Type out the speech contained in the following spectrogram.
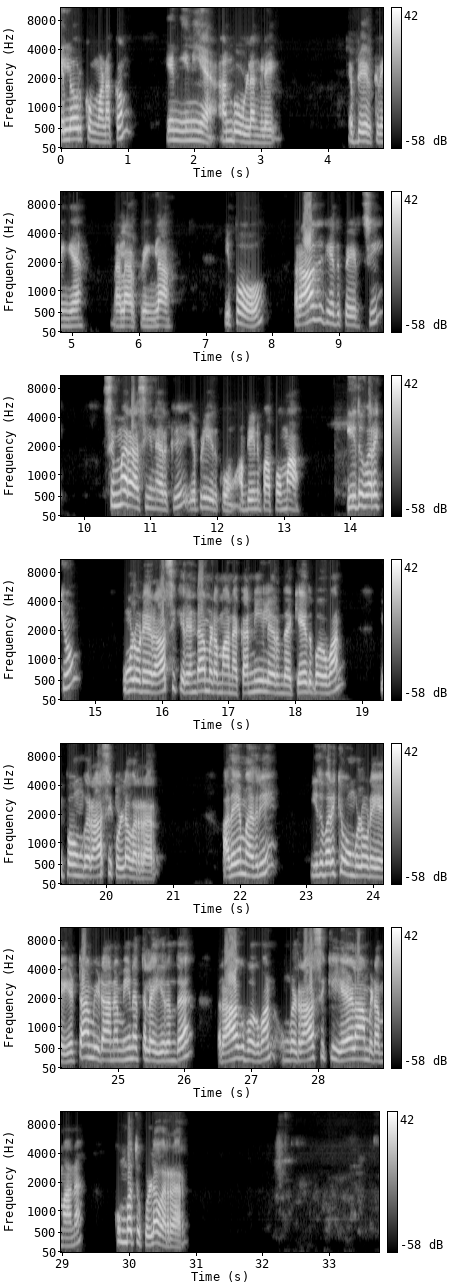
எல்லோருக்கும் வணக்கம். என் இனிய அன்பு உள்ளங்களே எப்படி இருக்கிறீங்க? நல்லா இருக்கிறீங்களா? இப்போ ராகு கேது பயிற்சி சிம்ம ராசினருக்கு எப்படி இருக்கும் அப்படின்னு பார்ப்போமா? இது வரைக்கும் உங்களுடைய ராசிக்கு ரெண்டாம் இடமான கன்னியில் இருந்த கேது பகவான் இப்போ உங்கள் ராசிக்குள்ளே வர்றார். அதே மாதிரி இது வரைக்கும் உங்களுடைய எட்டாம் வீடான மீனத்தில் இருந்த ராகு பகவான் உங்கள் ராசிக்கு ஏழாம் இடமான கும்பத்துக்குள்ள வர்றார்.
